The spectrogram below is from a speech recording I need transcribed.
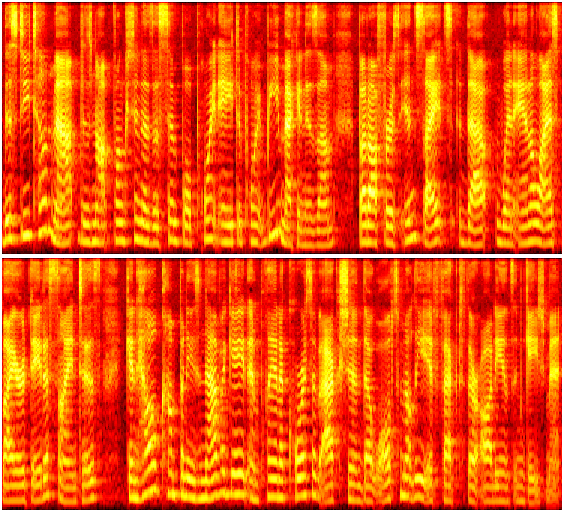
This detailed map does not function as a simple point A to point B mechanism, but offers insights that, when analyzed by our data scientists, can help companies navigate and plan a course of action that will ultimately affect their audience engagement,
